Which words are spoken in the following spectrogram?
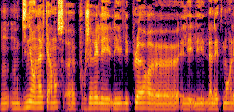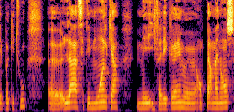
on, on dînait en alternance euh, pour gérer les, les, les pleurs euh, et l'allaitement à l'époque et tout. Euh, là, c'était moins le cas, mais il fallait quand même en permanence,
